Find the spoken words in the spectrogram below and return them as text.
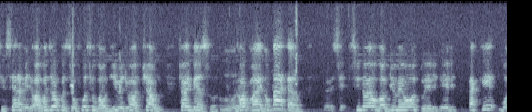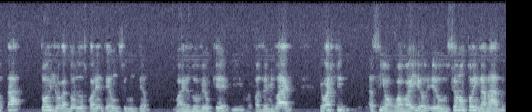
sinceramente, ó, vou dizer uma coisa, se eu fosse o Valdívia, eu digo, ó, tchau, tchau e benção, não jogo mais, não dá, cara. Se, se não é o Valdívia, é outro. Ele, ele, para que botar dois jogadores aos 41 do segundo tempo? Vai resolver o quê? Vai fazer milagre? Eu acho que, assim, ó, o Havaí, eu, eu se eu não estou enganado,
